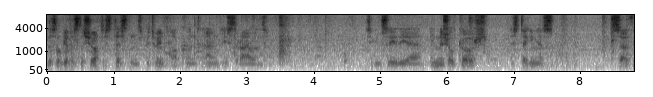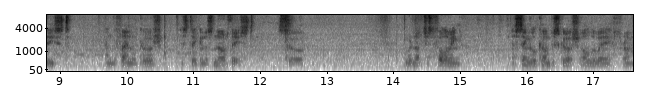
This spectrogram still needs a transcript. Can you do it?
this will give us the shortest distance between Auckland and Easter Island. As you can see the uh, initial course is taking us southeast and the final course is taking us northeast. So we're not just following a single compass course all the way from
